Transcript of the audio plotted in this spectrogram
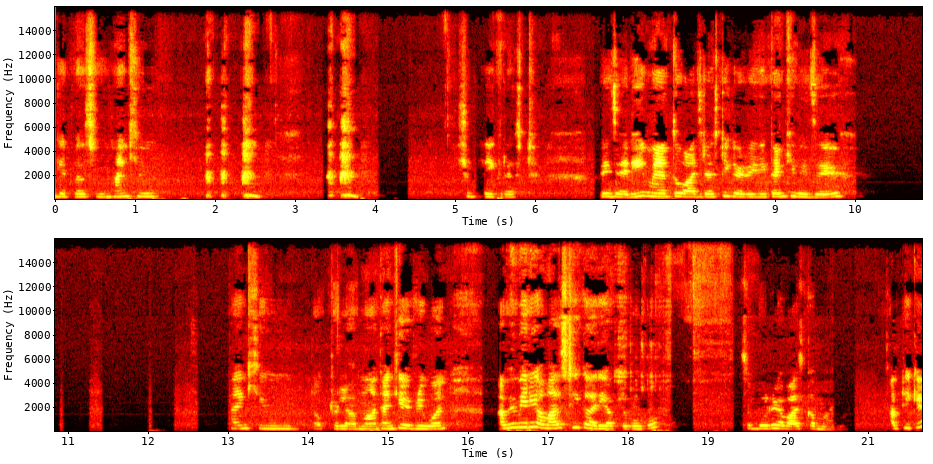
Get well soon thank you should take rest Vijay मैं तो आज रेस्ट ही कर रही थी। Thank you Vijay. Thank you doctor Lama thank you everyone अभी मेरी आवाज़ ठीक आ रही है आप लोगों को? सब बोल रहे आवाज़ कम आ रही है। अब ठीक है?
